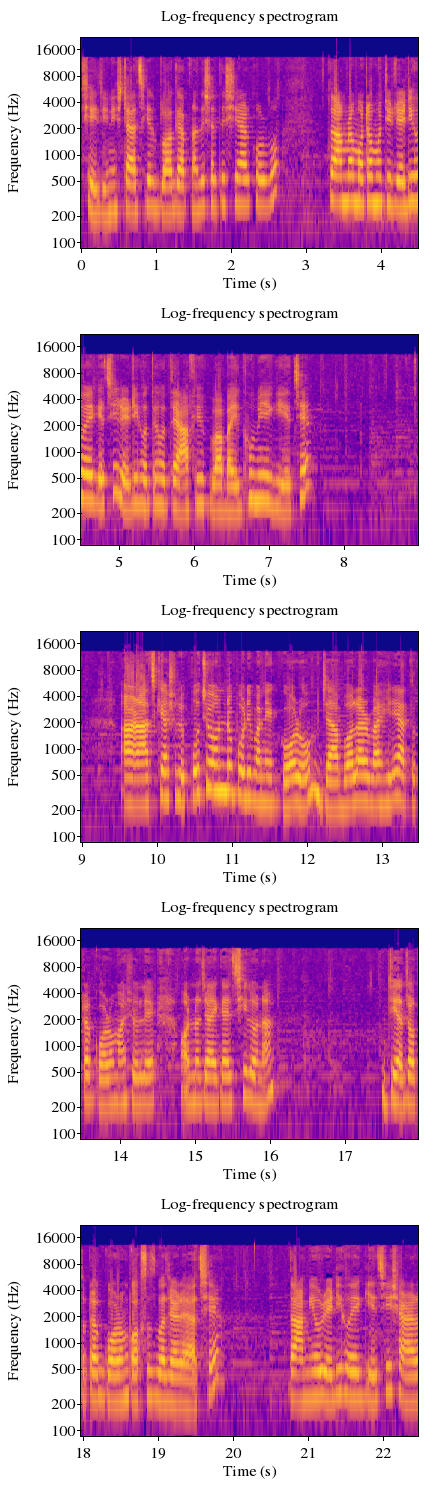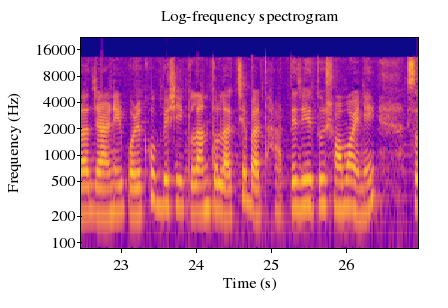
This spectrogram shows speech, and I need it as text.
সেই জিনিসটা আজকের ব্লগে আপনাদের সাথে শেয়ার করব। তো আমরা মোটামুটি রেডি হয়ে গেছি। রেডি হতে হতে আফিফ বাবাই ঘুমিয়ে গিয়েছে। আর আজকে আসলে প্রচণ্ড পরিমাণে গরম, যা বলার বাহিরে এতটা গরম আসলে অন্য জায়গায় ছিল না। যে যতটা গরম কক্সবাজারে আছে। তা আমিও রেডি হয়ে গিয়েছি। সারা রাত জার্নির পরে খুব বেশি ক্লান্ত লাগছে বাট হাতে যেহেতু সময় নেই সো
